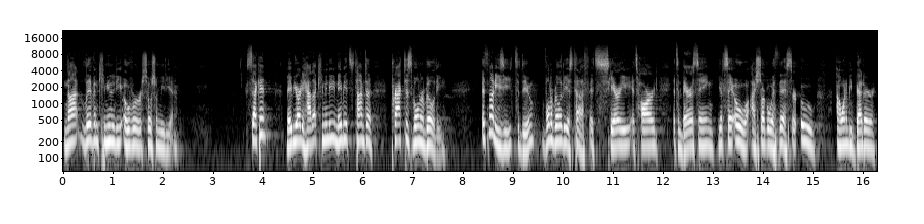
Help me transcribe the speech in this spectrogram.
not live in community over social media. Second, maybe you already have that community. Maybe it's time to practice vulnerability. it's not easy to do. Vulnerability is tough. It's scary, it's hard, it's embarrassing. You have to say, oh, I struggle with this, or oh, I want to be better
